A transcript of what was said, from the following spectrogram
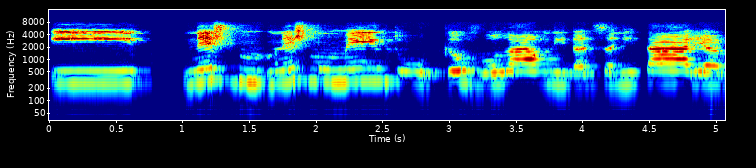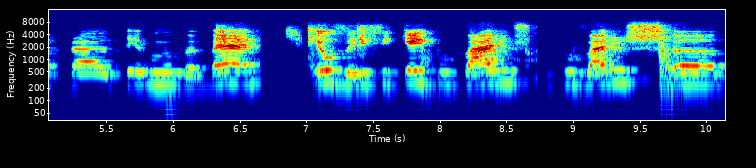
e Neste, neste momento que eu vou lá à unidade sanitária para ter o meu bebê, eu verifiquei por vários, por vários, uh,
